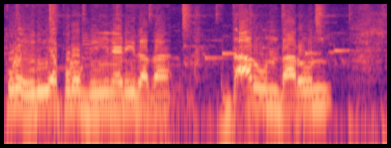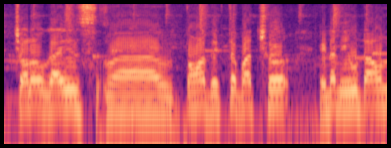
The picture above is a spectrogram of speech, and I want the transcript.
পুরো এরিয়া পুরো গ্রিনারি দাদা। দারুণ দারুণ। চলো গাইজ তোমরা দেখতে পাচ্ছ, এটা নিউ টাউন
